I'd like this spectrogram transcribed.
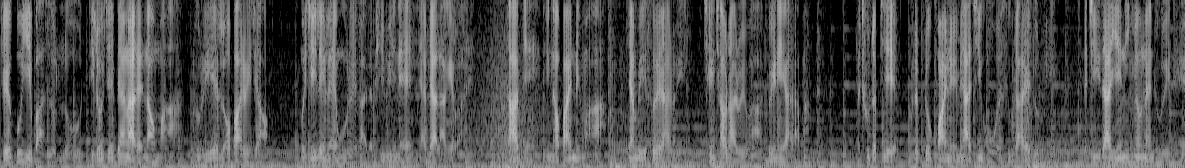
ကျွဲကူးရေပါဆိုလို့ဒီလိုကျေပြန့်လာတဲ့နောက်မှာလူတွေရဲ့လောဘတွေကြောင့်ငွေကြေးလိမ်လည်မှုတွေကတဖြည်းဖြည်းနဲ့များပြားလာခဲ့ပါတယ်။ဒါအပြင်ဒီနောက်ပိုင်းတွေမှာပြန်ပေးဆွဲတာတွေချင်းချောက်တာတွေပါတွေ့နေရတာပါ။အထူးသဖြင့် crypto coin တွေအများကြီးကိုဝယ်စုထားတဲ့သူတွေအကြီးသားယင်းနှိမ့်ညွှန်နယ်သူတွေနဲ့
